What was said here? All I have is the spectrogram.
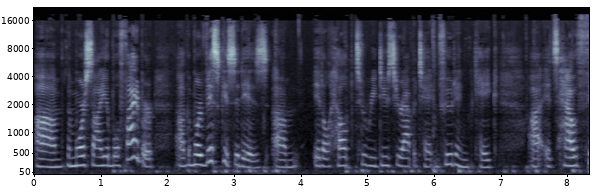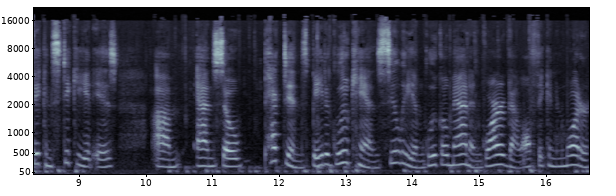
Um, the more soluble fiber, uh, the more viscous it is. Um, it'll help to reduce your appetite and food intake. Uh, it's how thick and sticky it is. Um, and so pectins, beta glucans, psyllium, glucomannan, guar gum, all thickened in water,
